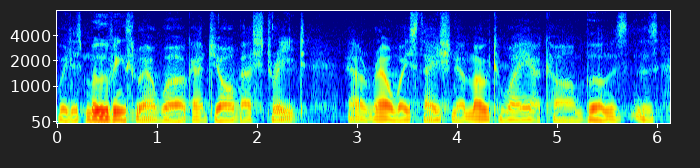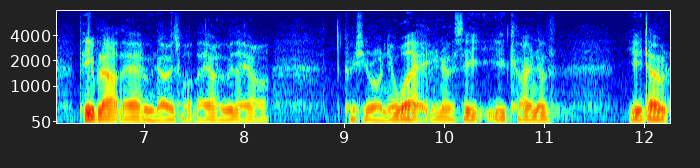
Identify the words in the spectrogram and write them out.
we're just moving through our work, our job, our street, our railway station, our motorway, our car, boom, there's, there's people out there who knows what they are, who they are, because you're on your way, you know, so you kind of, you don't,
